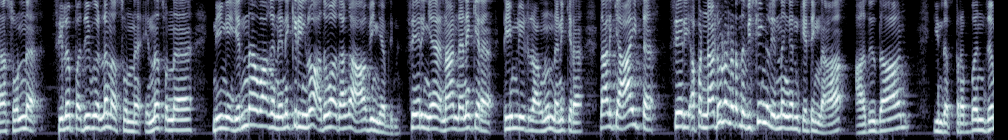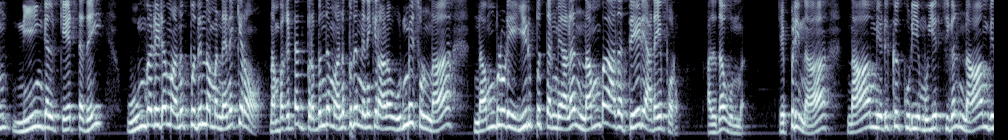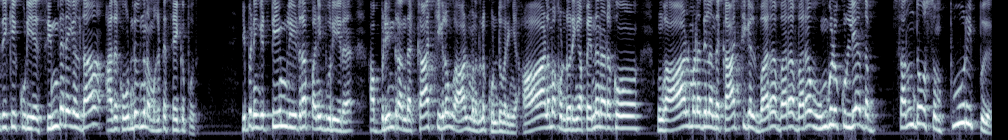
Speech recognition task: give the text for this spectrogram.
நான் சொன்னேன். சில பதிவுகளில் நான் சொன்னேன். என்ன சொன்னேன் நீங்கள் என்னவாக நினைக்கிறீங்களோ அதுவாக தாங்க ஆவீங்க அப்படின்னு. சரிங்க நான் நினைக்கிறேன். டீம் லீடர் ஆகணும்னு நினைக்கிறேன். நாளைக்கு ஆயிட்டேன். சரி அப்போ நடுவில் நடந்த விஷயங்கள் என்னங்கன்னு கேட்டிங்கன்னா அதுதான் இந்த பிரபஞ்சம் நீங்கள் கேட்டதை உங்களிடம் அனுப்புதுன்னு நம்ம நினைக்கிறோம். நம்ம கிட்ட பிரபஞ்சம் அனுப்புதுன்னு நினைக்கிறோம். ஆனால் உண்மை சொன்னால் நம்மளுடைய ஈர்ப்புத்தன்மையால் நம்ம அதை தேடி அடைய போகிறோம் அதுதான் உண்மை. எப்படின்னா நாம் எடுக்கக்கூடிய முயற்சிகள் நாம் விதைக்கக்கூடிய சிந்தனைகள் தான் அதை கொண்டு வந்து நம்மக்கிட்ட சேர்க்க போகுது. இப்போ நீங்கள் டீம் லீடராக பணிபுரியிறேன் அப்படின்ற அந்த காட்சிகளை உங்கள் ஆழ் மனதில் கொண்டு வரீங்க. ஆழமாக கொண்டு வரீங்க. அப்போ என்ன நடக்கும்? உங்கள் ஆழ் மனதில் அந்த காட்சிகள் வர வர வர உங்களுக்குள்ளேயே அந்த சந்தோஷம் பூரிப்பு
